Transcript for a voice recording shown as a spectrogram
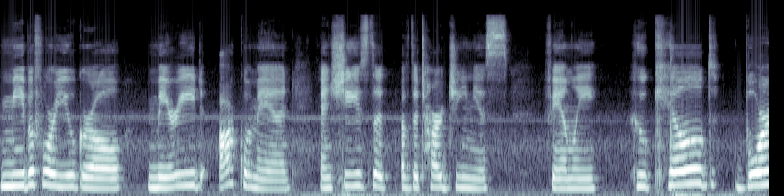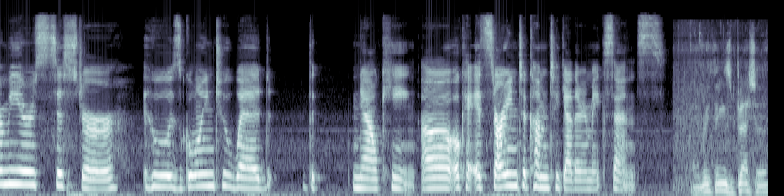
Me before you, girl, married Aquaman, and she's the of the Targaryen family who killed Boromir's sister, who is going to wed the now king. Oh, okay. It's starting to come together and make sense. Everything's better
